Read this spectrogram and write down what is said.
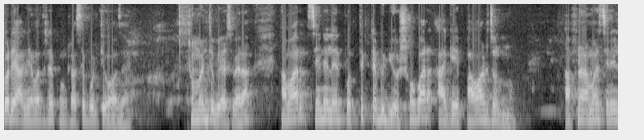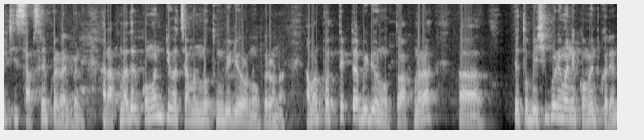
করে আলিয়া মাদ্রাসায় কোন ক্লাসে ভর্তি হওয়া যায়। সম্মানিত বিয়াস ভাইরা, আমার চ্যানেলের প্রত্যেকটা ভিডিও সবার আগে পাওয়ার জন্য আপনারা আমার চ্যানেলটি সাবস্ক্রাইব করে রাখবেন। আর আপনাদের কমেন্টটি হচ্ছে আমার নতুন ভিডিওর অনুপ্রেরণা। আমার প্রত্যেকটা ভিডিওর মতো আপনারা এত বেশি পরিমাণে কমেন্ট করেন।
